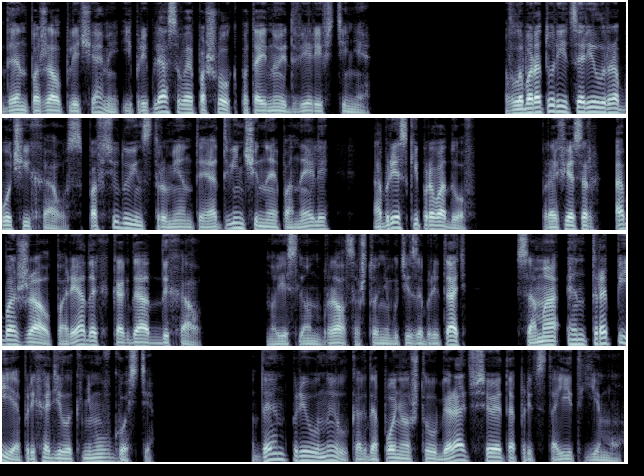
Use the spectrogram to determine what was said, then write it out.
Дэн пожал плечами и, приплясывая, пошел к потайной двери в стене. В лаборатории царил рабочий хаос. Повсюду инструменты, отвинченные панели, обрезки проводов. Профессор обожал порядок, когда отдыхал. Но если он брался что-нибудь изобретать, сама энтропия приходила к нему в гости. Дэн приуныл, когда понял, что убирать все это предстоит ему.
